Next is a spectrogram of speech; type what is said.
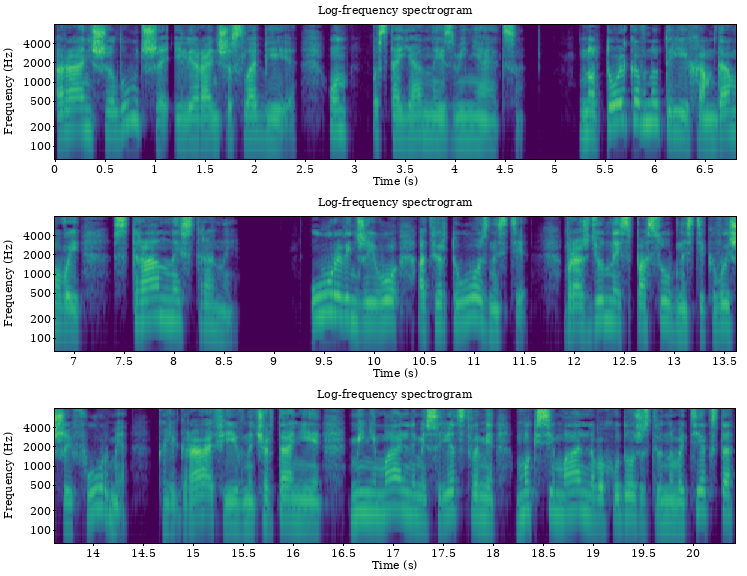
раньше лучше или раньше слабее, он постоянно изменяется. Но только внутри Хамдамовой странной страны. Уровень же его от виртуозности, врожденной способности к высшей форме, каллиграфии в начертании минимальными средствами максимального художественного текста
